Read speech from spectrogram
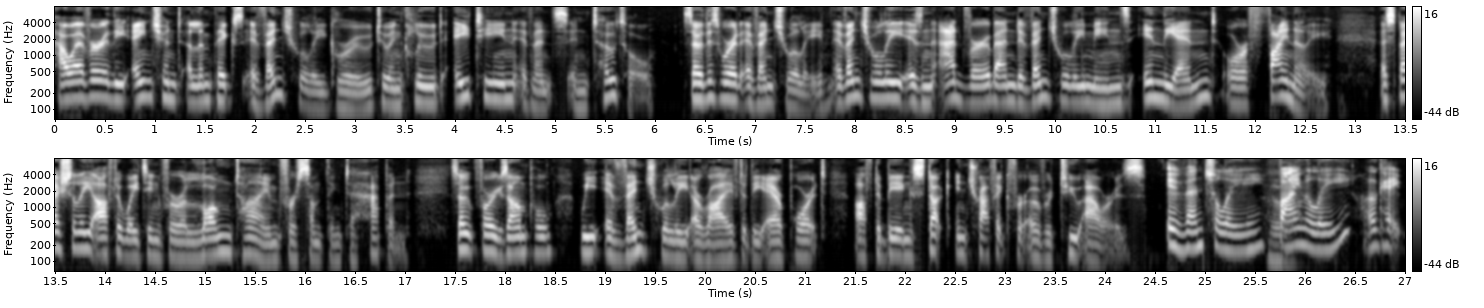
However, the ancient Olympics eventually grew to include 18 events in total. So, this word eventually, eventually is an adverb and eventually means in the end or finally especially after waiting for a long time for something to happen. So, for example, we eventually arrived at the airport after being stuck in traffic for over two hours. Eventually, finally, OK。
